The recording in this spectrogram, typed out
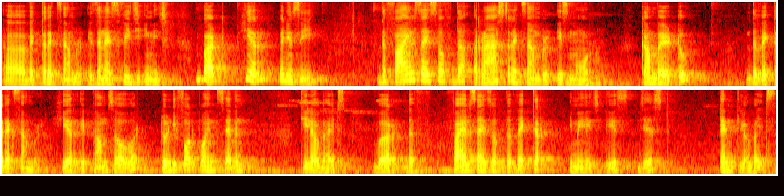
uh, vector example is an SVG image. But here when you see the file size of the raster example is more compared to the vector example. Here it comes over 24.7 kilobytes where the file size of the vector image is just 10 kilobytes.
